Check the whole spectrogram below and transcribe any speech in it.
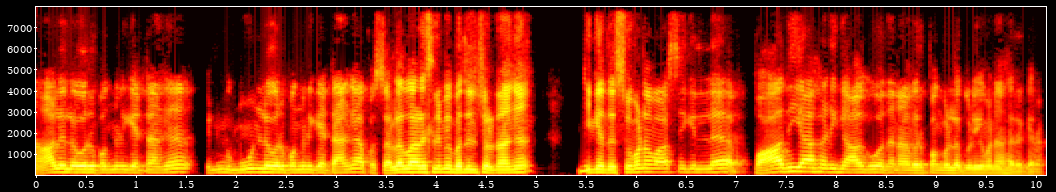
நாலுல ஒரு பங்குன்னு கேட்டாங்க பின்பு மூணுல ஒரு பங்குன்னு கேட்டாங்க. அப்ப ஸல்லல்லாஹு பதில் சொல்றாங்க நீங்க அந்த சுவனவாசிகள்ல பாதியாக நீங்க ஆகுவதை நான் விருப்பம் கொள்ளக்கூடியவனாக இருக்கிறேன்.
